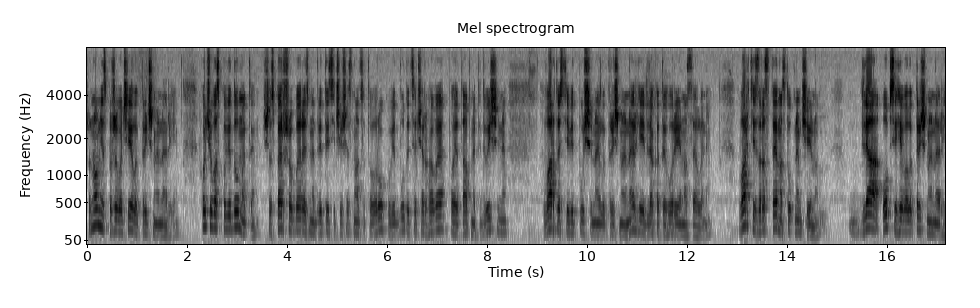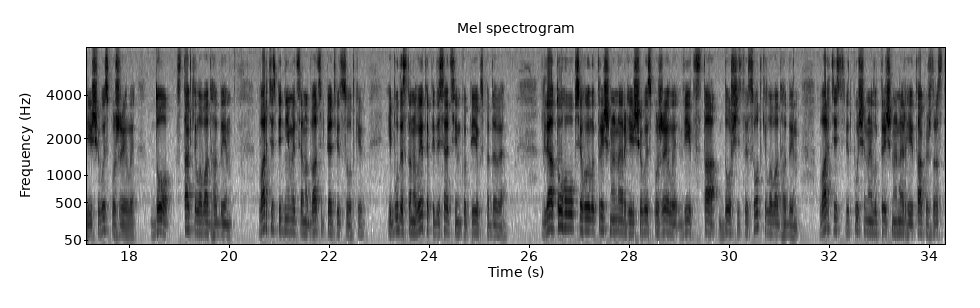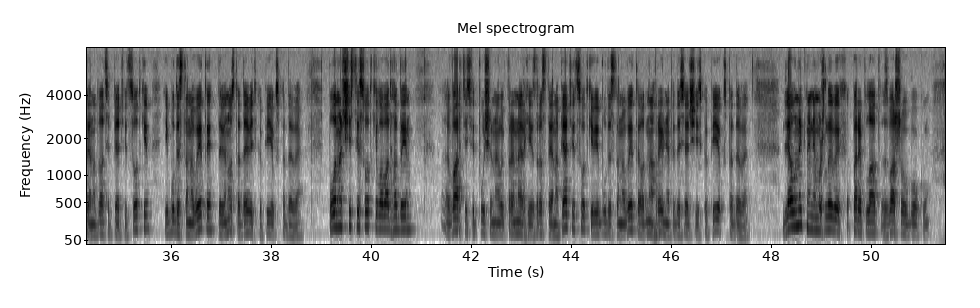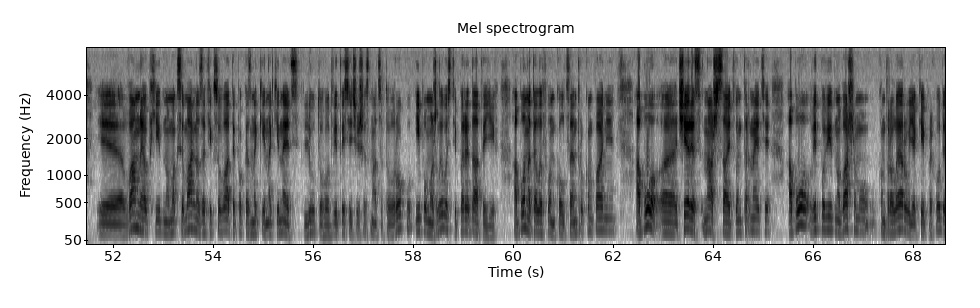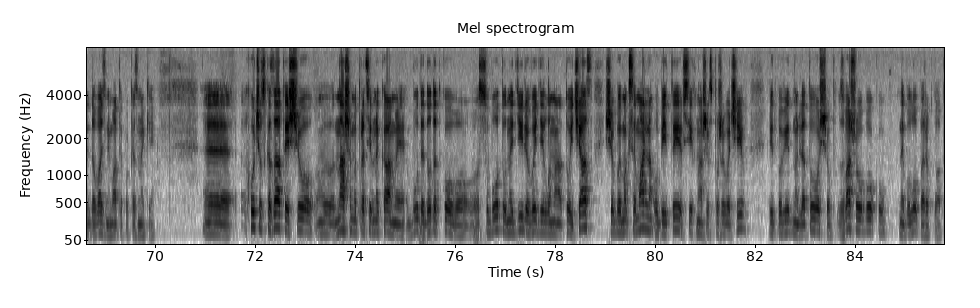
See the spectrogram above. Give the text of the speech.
Шановні споживачі електричної енергії, хочу вас повідомити, що з 1 березня 2016 року відбудеться чергове поетапне підвищення вартості відпущеної електричної енергії для категорії населення. Вартість зросте наступним чином. Для обсягів електричної енергії, що ви спожили до 100 кВт годин, вартість підніметься на 25% і буде становити 57 копійок з ПДВ. Для того обсягу електричної енергії, що ви спожили від 100 до 600 кВт годин, вартість відпущеної електричної енергії також зросте на 25% і буде становити 99 копійок з ПДВ. Понад 600 кВт годин е, вартість відпущеної електроенергії зросте на 5% і буде становити 1 гривня 56 копійок з ПДВ. Для уникнення можливих переплат з вашого боку вам необхідно максимально зафіксувати показники на кінець лютого 2016 року і по можливості передати їх або на телефон кол-центру компанії, або е, через наш сайт в інтернеті, або відповідно вашому контролеру, який приходить до вас знімати показники. Е, Хочу сказати, що е, нашими працівниками буде додатково суботу, неділю виділено той час, щоб максимально обійти всіх наших споживачів, відповідно для того, щоб з вашого боку не було переплат.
